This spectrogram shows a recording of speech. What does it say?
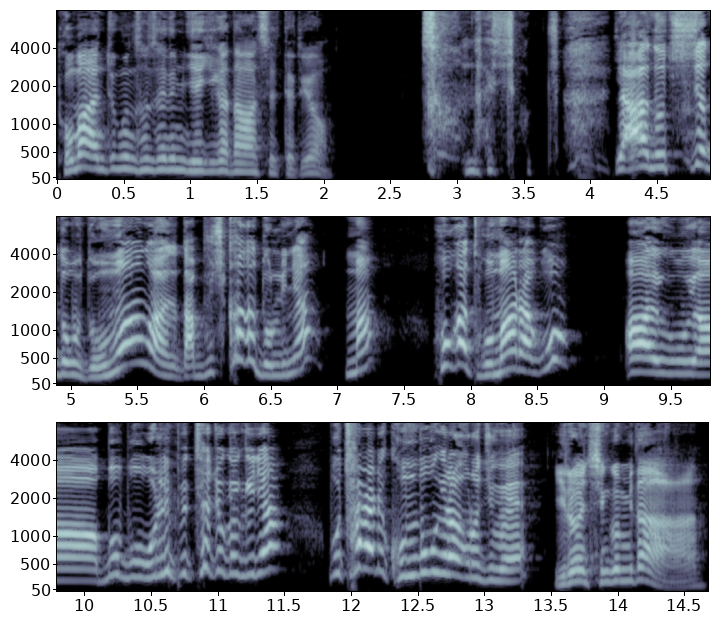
도마 안중근 선생님 얘기가 나왔을 때도요. 나 야 너 진짜 너 너무하는 거 아니야 나 무식하다 놀리냐? 엄마? 호가 도마라고? 아이고야 뭐뭐 올림픽 체조 경기냐? 뭐 차라리 곤봉이라 그러지 왜? 이런 친구입니다.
